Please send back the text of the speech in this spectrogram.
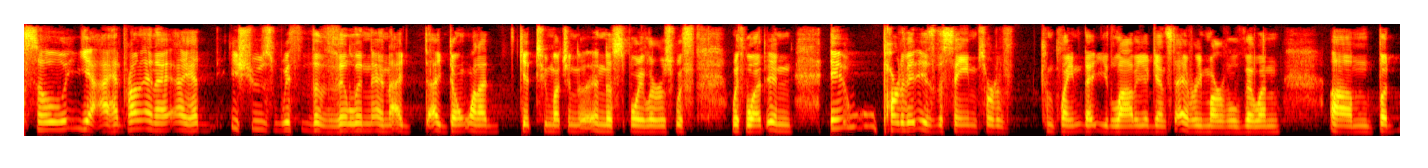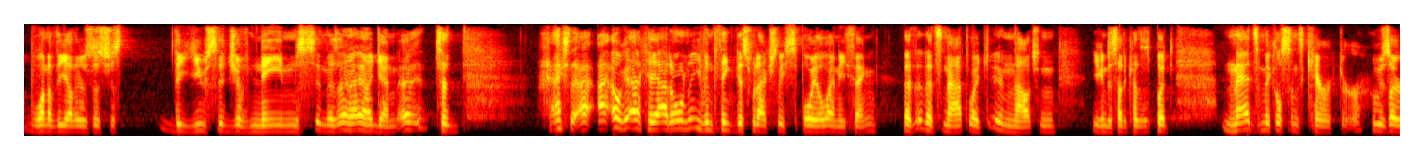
so yeah, I had problem, and I, I, had issues with the villain, and I I don't want to get too much into, into spoilers with with what, and it, part of it is the same sort of complaint that you lobby against every Marvel villain, um, but one of the others is just the usage of names in this. And again, uh, to actually, I, okay, okay, I don't even think this would actually spoil anything. That, that's not like in knowledge, and you can decide to cut this. But Mads Mikkelsen's character, who's our,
